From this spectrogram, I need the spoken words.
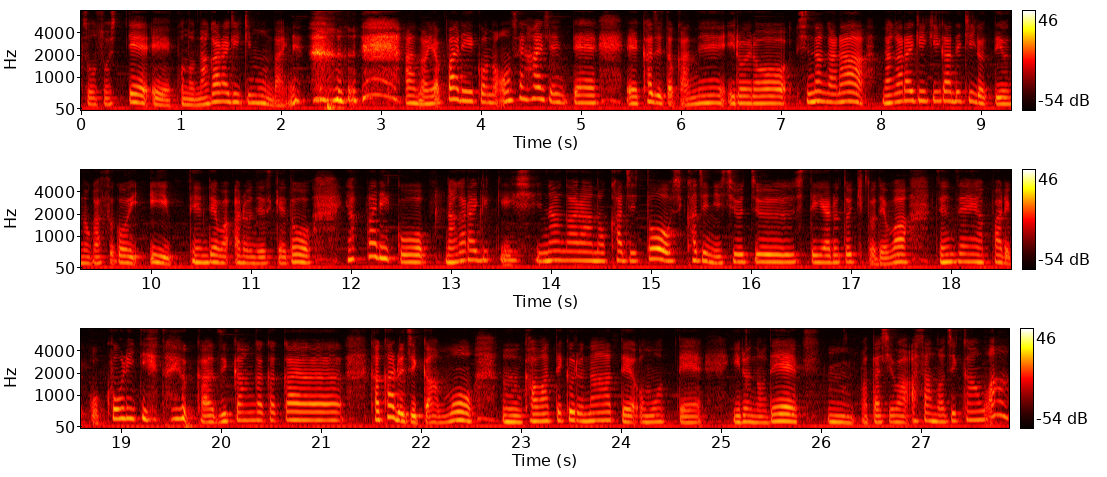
そうそして、えー、このながら聞き問題ね。あのやっぱりこの音声配信って、えー、家事とかねいろいろしながらながら聞きができるっていうのがすごいいい点ではあるんですけどやっぱりこうながら聞きしながらの家事と家事に集中してやる時とでは全然やっぱりこうクオリティというか時間がかかかかる時間も、うん、変わってくるなって思っているので、うん、私は朝の時間は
